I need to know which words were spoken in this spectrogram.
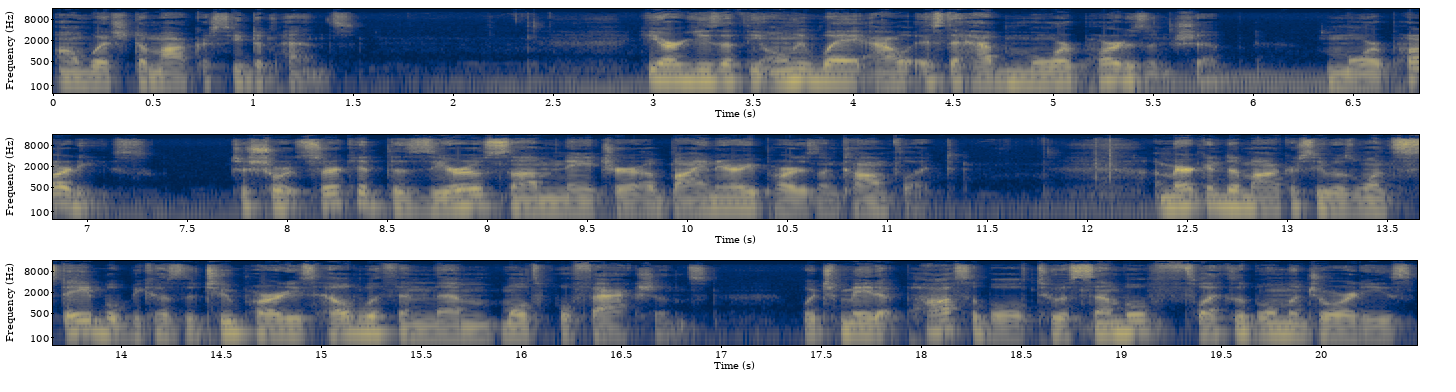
on which democracy depends. He argues that the only way out is to have more partisanship, more parties, to short circuit the zero sum nature of binary partisan conflict. American democracy was once stable because the two parties held within them multiple factions, which made it possible to assemble flexible majorities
